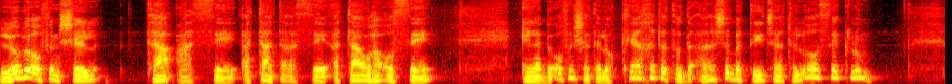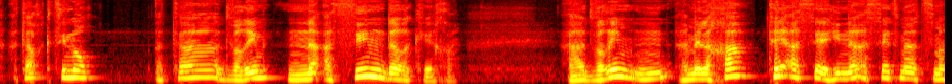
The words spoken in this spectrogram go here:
לא באופן של תעשה, אתה תעשה, אתה הוא העושה, אלא באופן שאתה לוקח את התודעה השבתית שאתה לא עושה כלום. אתה רק צינור. אתה, הדברים נעשים דרכך. הדברים, המלאכה תעשה, היא נעשית מעצמה.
